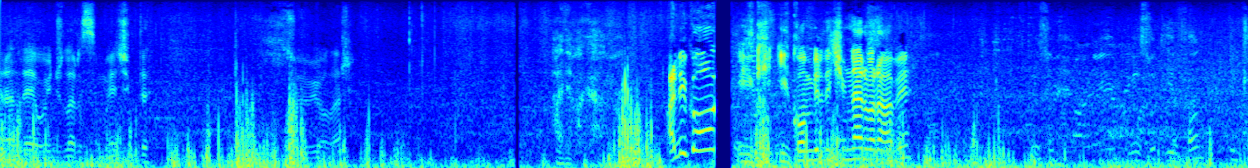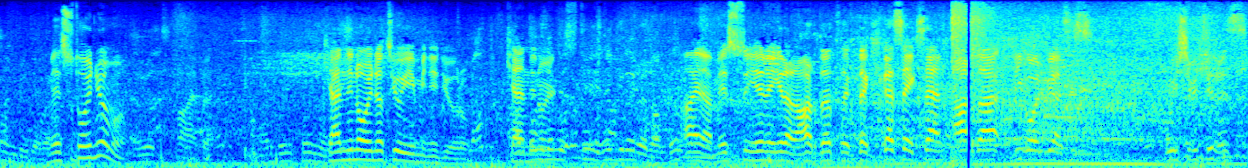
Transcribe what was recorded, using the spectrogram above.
Herhalde oyuncular ısınmaya çıktı. Sövüyorlar. Hadi bakalım. Ali gol. İlk, ilk 11'de kimler var abi? Mesut, Mesut, İrfan ilk 11'de var. Mesut oynuyor mu? evet. Vay be. Arda'yı koymadı. Kendini oynatıyor yemin ediyorum. Kendini Arda'yı da oynatıyor. Mesut'un yerine girer herhalde. Aynen Mesut'un yerine girer. Arda tak- dakika 80. Arda bir gol bir asist. Bu işi bitiririz.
